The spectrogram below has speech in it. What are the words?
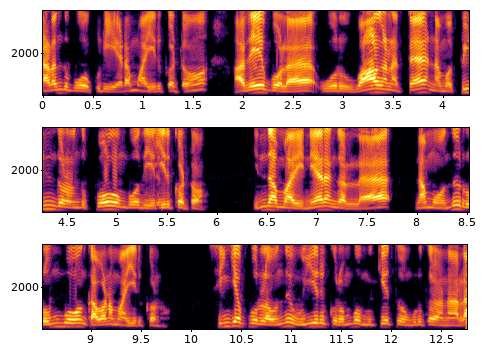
நடந்து போகக்கூடிய இடமா இருக்கட்டும் அதே போல் ஒரு வாகனத்தை நம்ம பின்தொடர்ந்து போகும்போது இருக்கட்டும். இந்த மாதிரி நேரங்களில் நம்ம வந்து ரொம்பவும் கவனமாக இருக்கணும். சிங்கப்பூரில் வந்து உயிருக்கு ரொம்ப முக்கியத்துவம் கொடுக்கறதுனால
